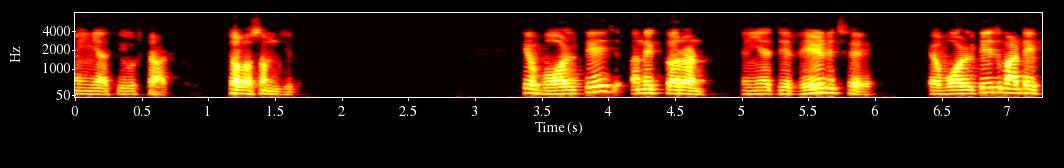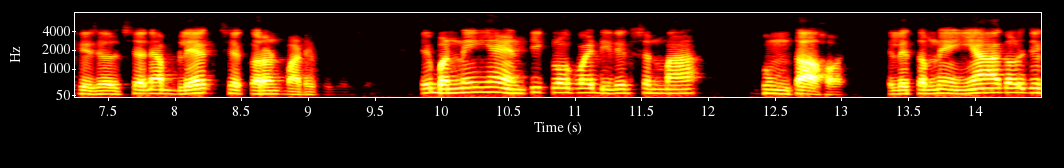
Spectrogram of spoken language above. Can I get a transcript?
અહીંયાથી હું સ્ટાર્ટ ચલો સમજી લો. કે વોલ્ટેજ અને કરંટ અહીંયા જે રેડ છે એ વોલ્ટેજ માટે ફેઝર છે અને આ બ્લેક છે કરંટ માટે ફેઝર છે. એ બંને અહીંયા એન્ટી ક્લોકવાઇઝ ડિરેક્શનમાં ઘૂમતા હોય. એટલે તમને અહીંયા આગળ જે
